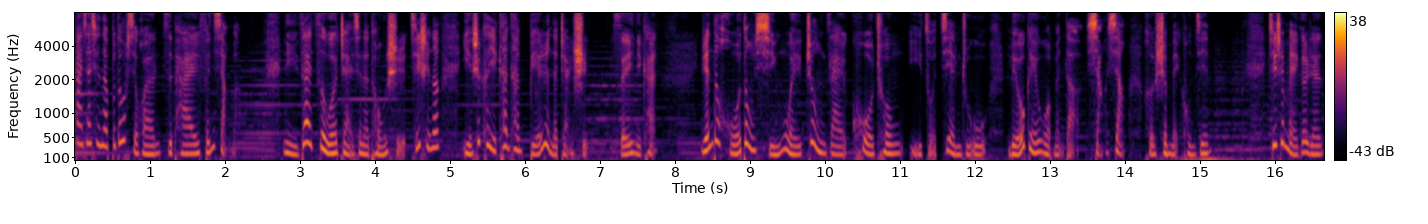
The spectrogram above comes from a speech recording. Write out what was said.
大家现在不都喜欢自拍分享吗？你在自我展现的同时，其实呢，也是可以看看别人的展示。所以你看，人的活动行为正在扩充一座建筑物留给我们的想象和审美空间。其实每个人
